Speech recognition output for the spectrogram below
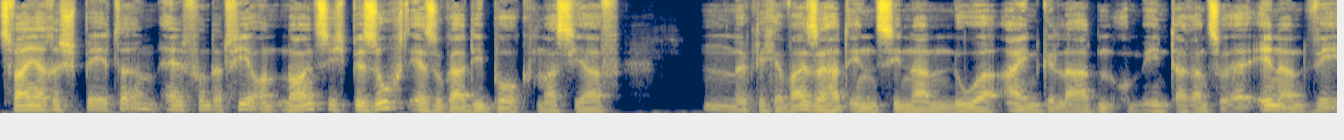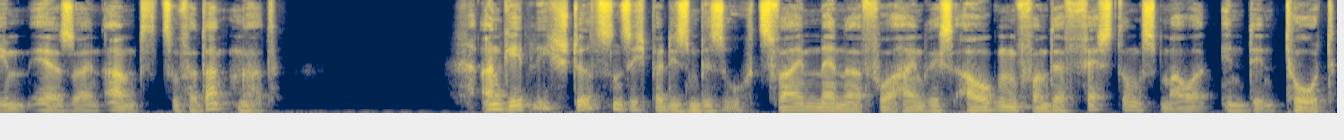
Zwei Jahre später, 1194, besucht er sogar die Burg Masyaf. Möglicherweise hat ihn Sinan nur eingeladen, um ihn daran zu erinnern, wem er sein Amt zu verdanken hat. Angeblich stürzen sich bei diesem Besuch zwei Männer vor Heinrichs Augen von der Festungsmauer in den Tod,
